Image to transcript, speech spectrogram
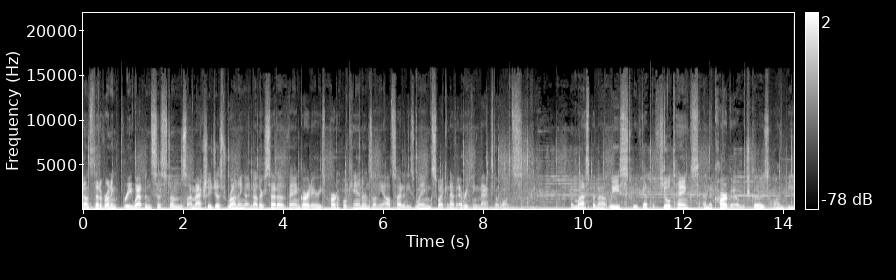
Now instead of running three weapon systems, I'm actually just running another set of Vanguard Ares particle cannons on the outside of these wings so I can have everything maxed at once. Then last but not least, we've got the fuel tanks and the cargo, which goes on the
